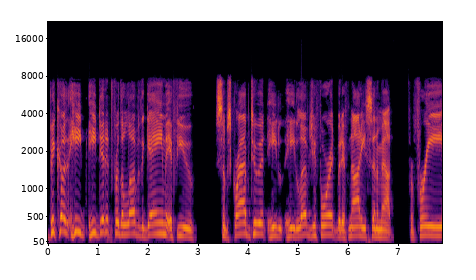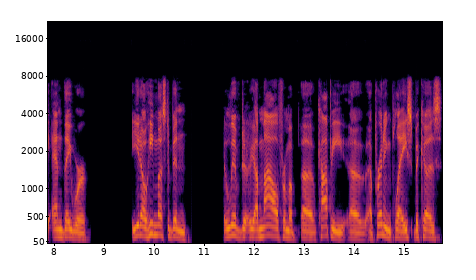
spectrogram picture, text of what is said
Because he he did it for the love of the game. If you subscribe to it, he he loved you for it, but if not, he sent them out for free and they were you know, he must have been lived a mile from a, a copy uh, a printing place because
